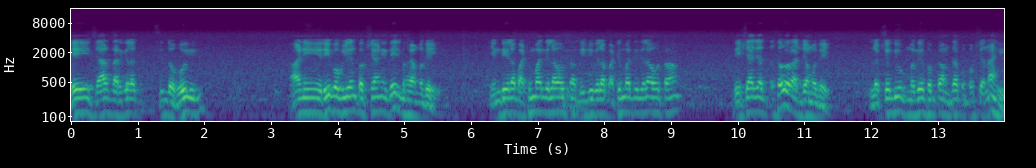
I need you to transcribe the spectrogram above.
हे चार तारखेला सिद्ध होईल. आणि रिपब्लिकन पक्षाने देशभरामध्ये एन डी एला पाठिंबा दिला होता बी जे पीला पाठिंबा दिला होता. देशाच्या सर्व राज्यामध्ये लक्षद्वीपमध्ये फक्त आमचा पक्ष नाही.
